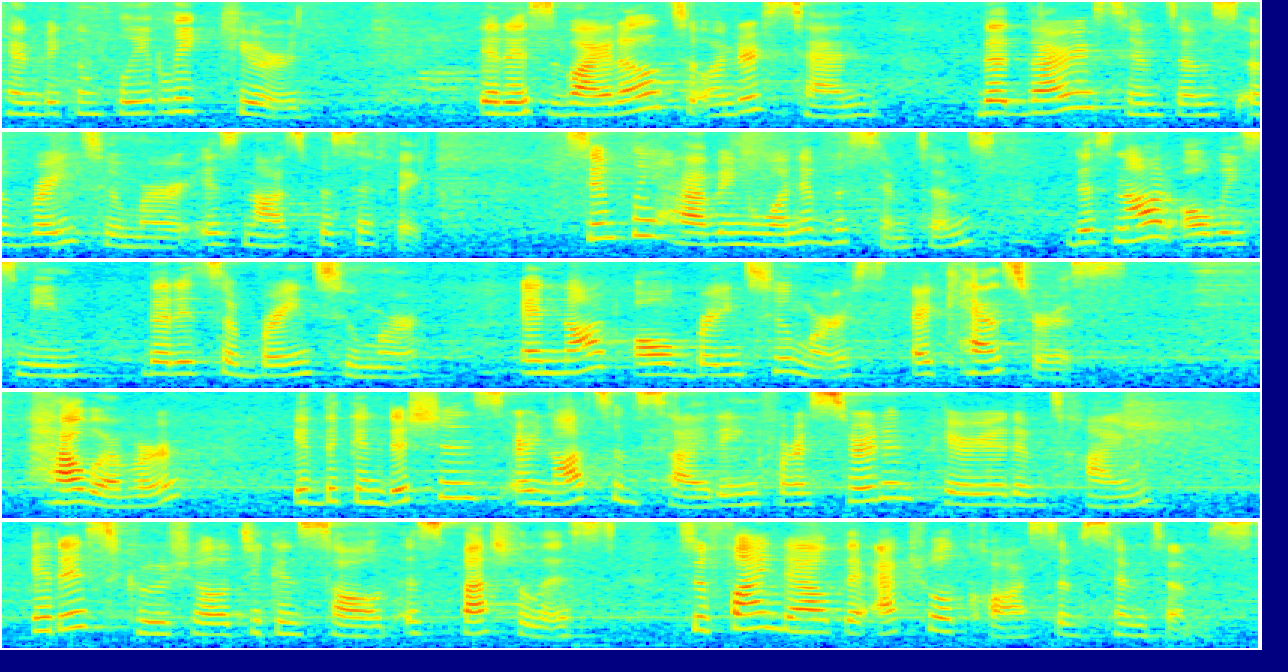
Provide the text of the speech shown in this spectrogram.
can be completely cured. It is vital to understand that various symptoms of brain tumor is not specific. Simply having one of the symptoms does not always mean that it's a brain tumor and not all brain tumors are cancerous. However, if the conditions are not subsiding for a certain period of time, it is crucial to consult a specialist to find out the actual cause of symptoms.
